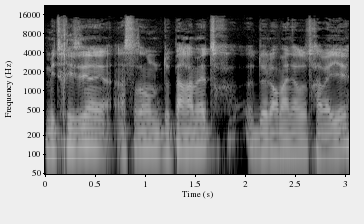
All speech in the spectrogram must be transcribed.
maîtriser un certain nombre de paramètres de leur manière de travailler.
